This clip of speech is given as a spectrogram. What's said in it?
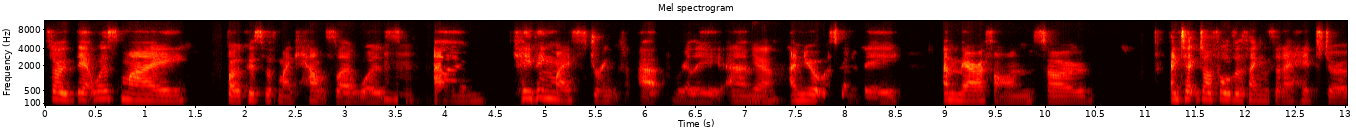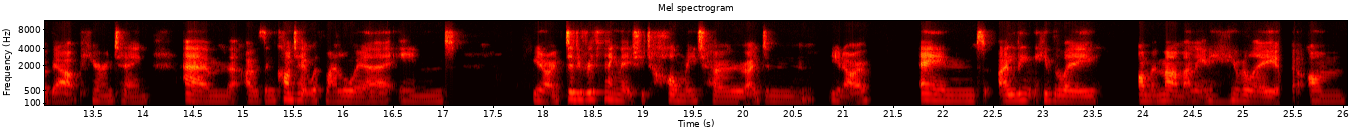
So that was my focus with my counselor was mm-hmm. um, keeping my strength up really. Um, yeah. I knew it was going to be a marathon. So I ticked off all the things that I had to do about parenting. Um, I was in contact with my lawyer and, you know, did everything that she told me to. I didn't, you know, and I leaned heavily on my mum. I leaned heavily on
